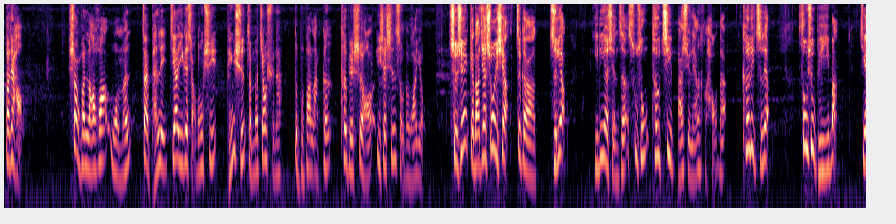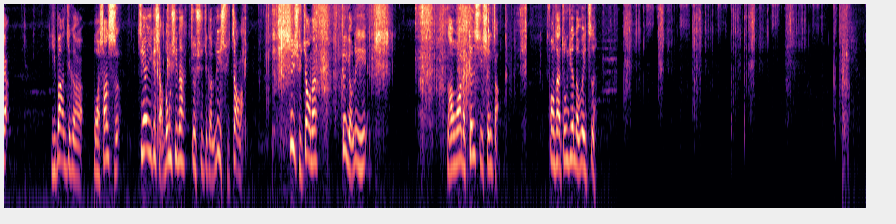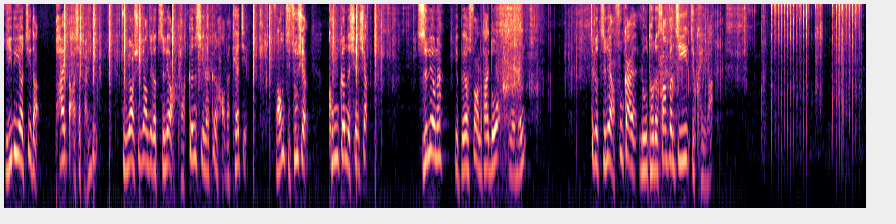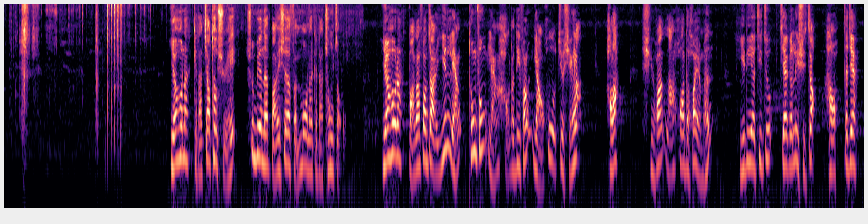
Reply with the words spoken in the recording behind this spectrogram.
大家好，上盆兰花我们在盆里加一个小东西，平时怎么浇水呢？都不怕烂根，特别适合一些新手的花友。首先给大家说一下这个植料，一定要选择疏松、透气、排水良好的颗粒植料。松树皮一半，加一半这个火山石，加一个小东西呢，就是这个沥水罩了。沥水罩呢，更有利于兰花的根系生长。放在中间的位置。一定要记得拍打一下盆壁，主要是让这个资料和根系呢更好的贴紧，防止出现空根的现象。植料呢也不要放的太多，我们这个资料覆盖炉头的三分之一就可以了。然后呢，给它浇透水，顺便呢把一些粉末呢给它冲走，然后呢把它放在阴凉、通风良好的地方养护就行了。好了。喜欢兰花的花友们，一定要记住加个滤水罩。好，再见。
